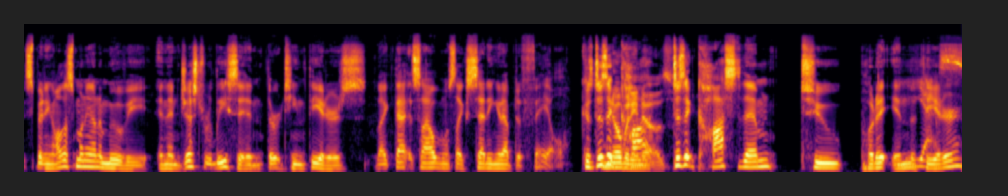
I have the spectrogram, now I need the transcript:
spending all this money on a movie and then just release it in 13 theaters? Like that's almost like setting it up to fail. Because does it? Nobody co- knows. Does it cost them to put it in the yes. theater?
